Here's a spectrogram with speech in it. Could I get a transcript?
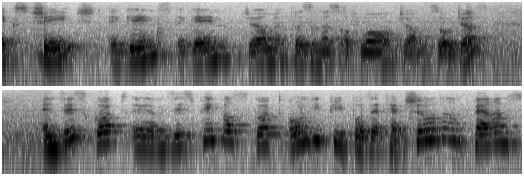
exchanged against, again, German prisoners of war, German soldiers. And this got, um, these papers got only people that had children, parents,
